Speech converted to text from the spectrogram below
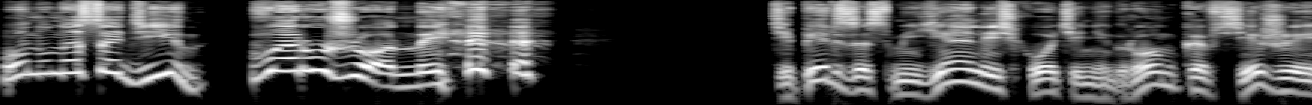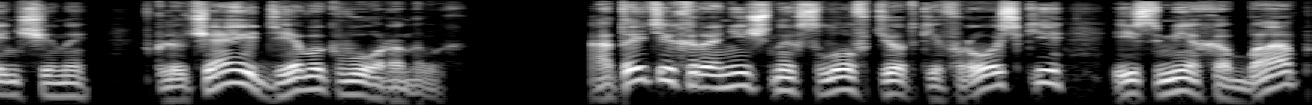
Он у нас один, вооруженный!» Теперь засмеялись, хоть и не громко, все женщины, включая девок Вороновых. От этих ироничных слов тетки Фроськи и смеха баб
